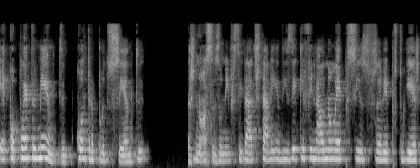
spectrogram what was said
é completamente contraproducente as nossas universidades estarem a dizer que afinal não é preciso saber português,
